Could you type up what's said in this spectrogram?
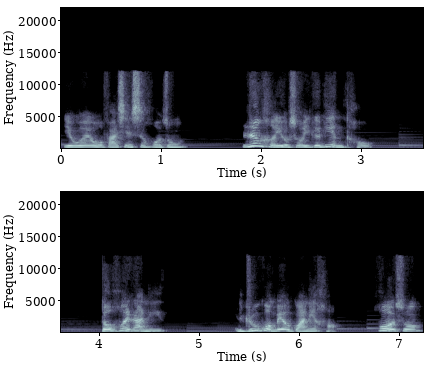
因为我发现生活中，任何有时候一个念头，都会让你，如果没有管理好，或者说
